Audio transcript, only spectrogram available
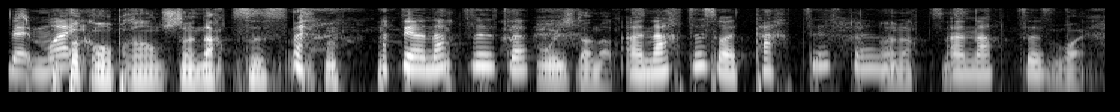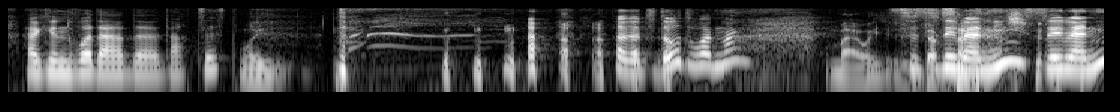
Ben, Je moi, peux pas comprendre, je suis un artiste. t'es un artiste. hein? oui, je suis un artiste. Un artiste ou un artiste? hein? Un artiste. Un artiste. Ouais, Avec une voix d'artiste? oui. En as-tu d'autres voix de même? Ben oui. C'est-tu des manies? C'est des manies?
